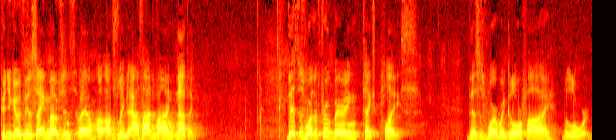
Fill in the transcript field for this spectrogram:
Could you go through the same motions? Well, I'll, I'll just leave it. Outside the vine, nothing. This is where the fruit bearing takes place. This is where we glorify the Lord,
